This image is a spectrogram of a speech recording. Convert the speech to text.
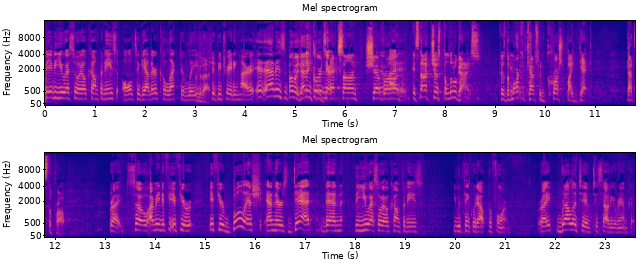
maybe U.S. oil companies altogether, collectively, Look at that. should be trading higher. It, that is By the way, that includes. Exxon, Chevron. I- it's not just the little guys because the market cap's been crushed by debt. That's the problem. Right. So, I mean, if, if you're if you're bullish and there's debt, then the U.S. oil companies you would think would outperform. Right, relative to Saudi Aramco.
